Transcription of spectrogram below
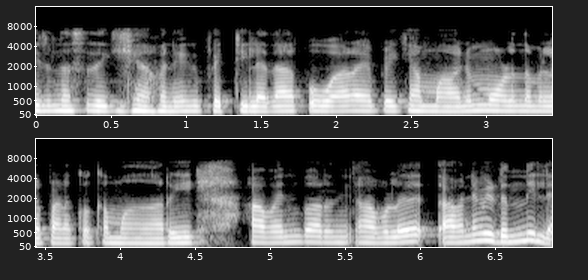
ഇരുന്ന സ്ഥിതിക്ക് അവന് പറ്റിയില്ല. അതാ പോവാറായപ്പോഴേക്കും അമ്മാവനും മോളും തമ്മിലുള്ള പണക്കൊക്കെ മാറി അവൻ പറഞ്ഞു അവൾ അവനെ വിടുന്നില്ല.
